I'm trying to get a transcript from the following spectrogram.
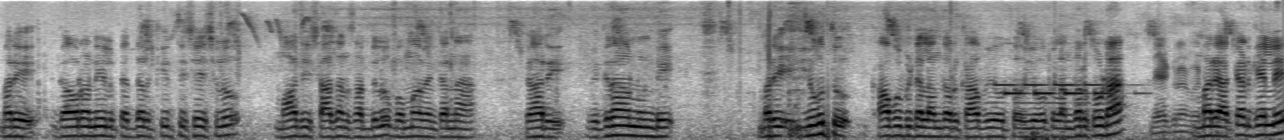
మరి గౌరవనీయులు పెద్దలు కీర్తిశేషులు మాజీ శాసనసభ్యులు బొమ్మ వెంకన్న గారి విగ్రహం నుండి మరి యూత్ కాపు బిడ్డలందరూ కాపు యువత యువకులందరూ కూడా మరి అక్కడికి వెళ్ళి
